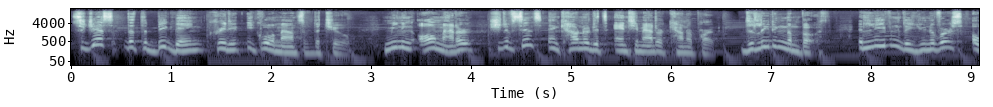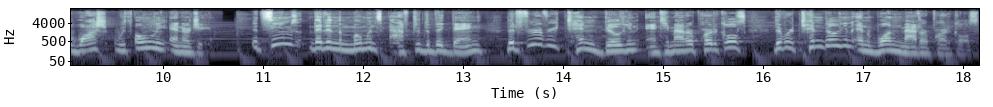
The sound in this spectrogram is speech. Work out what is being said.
suggests that the Big Bang created equal amounts of the two, meaning all matter should have since encountered its antimatter counterpart, deleting them both, and leaving the universe awash with only energy. It seems that in the moments after the Big Bang, that for every 10 billion antimatter particles, there were 10 billion and 1 matter particles.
